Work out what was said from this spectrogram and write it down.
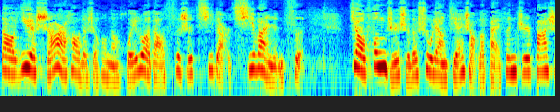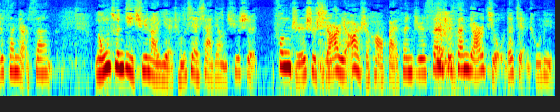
到一月十二号的时候呢，回落到四十七点七万人次。较峰值时的数量减少了百分之八十三点三，农村地区呢也呈现下降趋势。峰值是十二月二十号百分之三十三点九的检出率，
